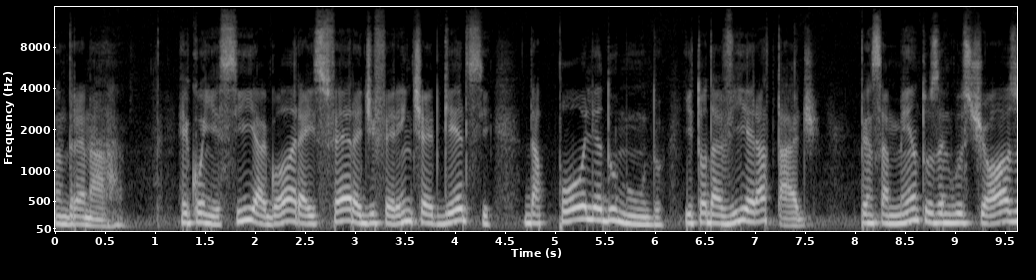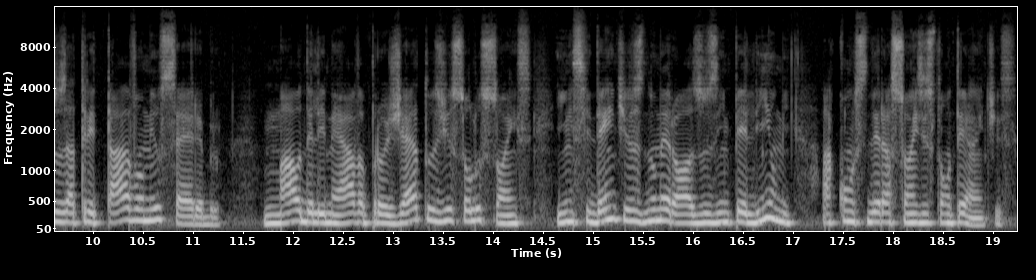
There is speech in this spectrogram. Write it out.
André narra: Reconhecia agora a esfera diferente a erguer-se da polha do mundo, e todavia era tarde. Pensamentos angustiosos atritavam-me o cérebro. Mal delineava projetos de soluções e incidentes numerosos impeliam-me a considerações estonteantes.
